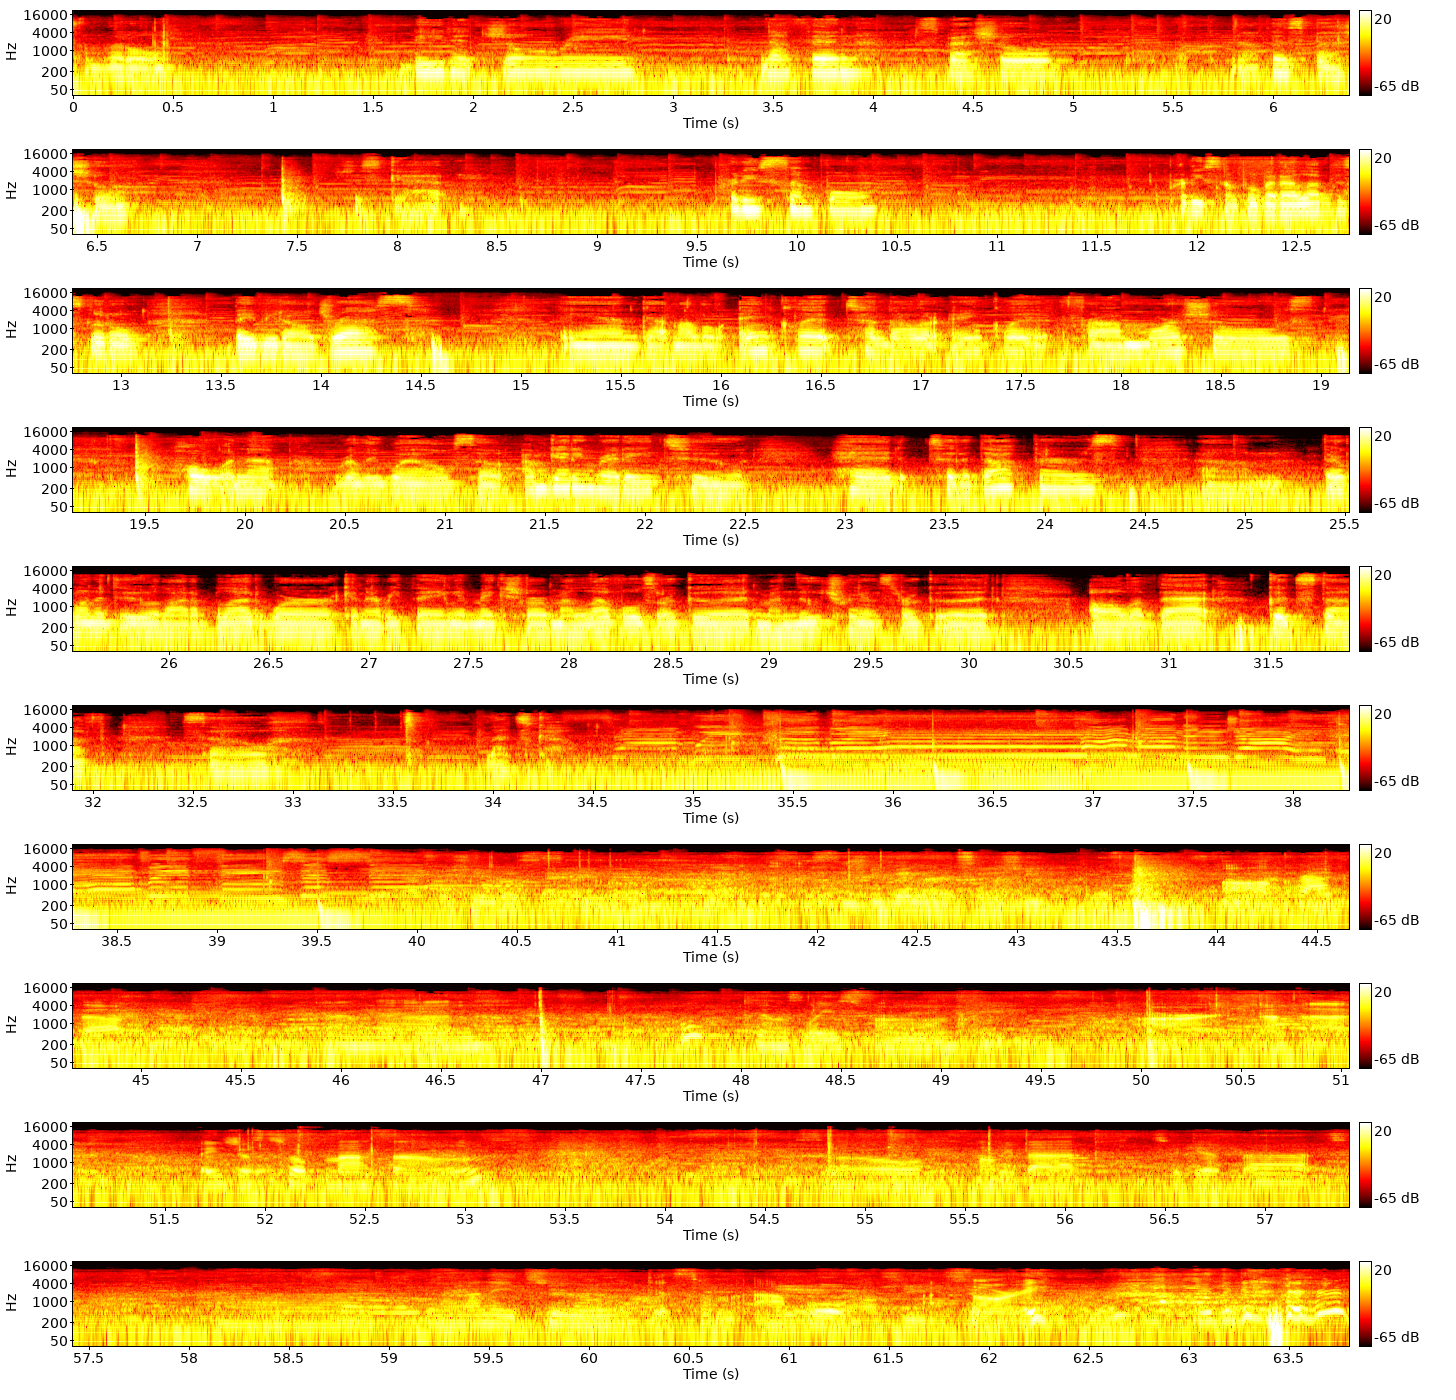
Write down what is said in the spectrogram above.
some little beaded jewelry, nothing special, nothing special. Just got pretty simple, pretty simple, but I love this little baby doll dress and got my little anklet, $10 anklet from Marshall's, holding up really well. So I'm getting ready to head to the doctor's. Um, they're gonna do a lot of blood work and everything and make sure my levels are good, my nutrients are good, all of that good stuff. So let's go. She been there since she was like all cracked up. And then, ooh, Kinsley's phone. All right, got that. They just took my phone. So I'll be back to get that. And then I need to get some Apple. Sorry. need to get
